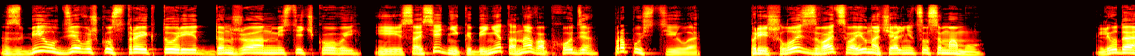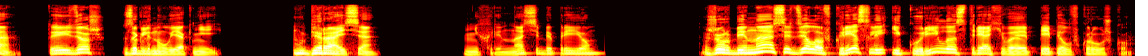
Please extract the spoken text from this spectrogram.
Сбил девушку с траектории Донжуан Местечковой, и соседний кабинет она в обходе пропустила. Пришлось звать свою начальницу самому. «Люда, ты идешь?» — заглянул я к ней. «Убирайся!» Ни хрена себе прием. Журбина сидела в кресле и курила, стряхивая пепел в кружку.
